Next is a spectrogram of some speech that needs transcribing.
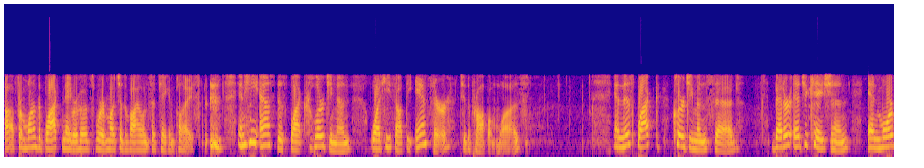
uh, from one of the black neighborhoods where much of the violence had taken place. and he asked this black clergyman what he thought the answer to the problem was. And this black clergyman said, better education and more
